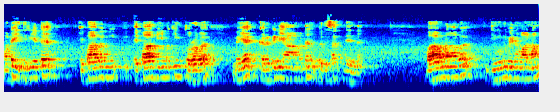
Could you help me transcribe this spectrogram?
මට ඉදිරියට එපා වීමකින් තොරව මෙය කරගෙන යාමට උපදෙසක් දෙන්න. භාවනාව දියුණු වෙනවා නම්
